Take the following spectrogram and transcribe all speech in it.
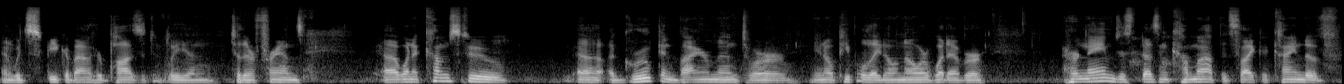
and would speak about her positively and to their friends. Uh, when it comes to uh, a group environment or you know people they don't know or whatever, her name just doesn't come up. It's like a kind of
